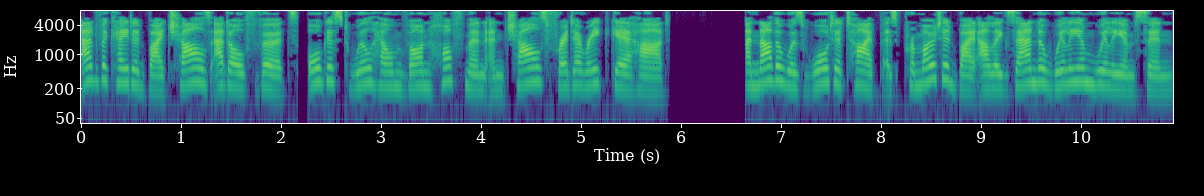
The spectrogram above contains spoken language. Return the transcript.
advocated by Charles Adolphe Wurtz, August Wilhelm von Hofmann and Charles Frederic Gerhardt. Another was water type as promoted by Alexander William Williamson.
